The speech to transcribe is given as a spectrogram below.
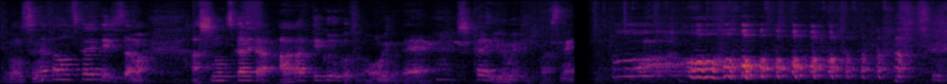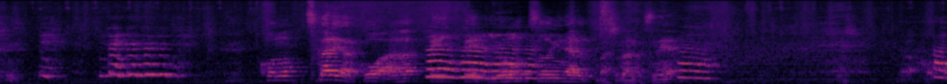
でこの背中の疲れって実は、まあ、足の疲れから上がってくることが多いので、しっかり緩めていきますね。この疲れがこう上がっていって腰痛になる場所なんですね。ガチ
